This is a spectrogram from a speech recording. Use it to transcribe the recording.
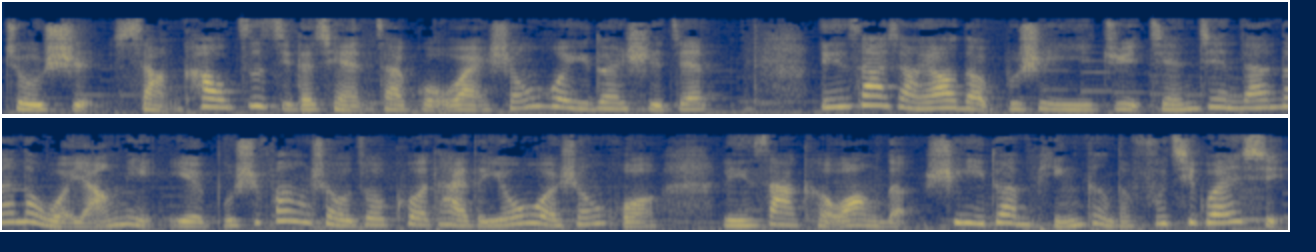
就是想靠自己的钱在国外生活一段时间。林萨想要的不是一句简简单单的“我养你”，也不是放手做阔太的优渥生活。林萨渴望的是一段平等的夫妻关系。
